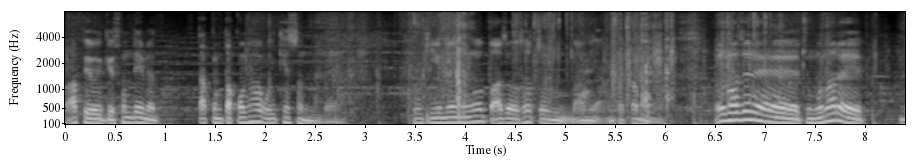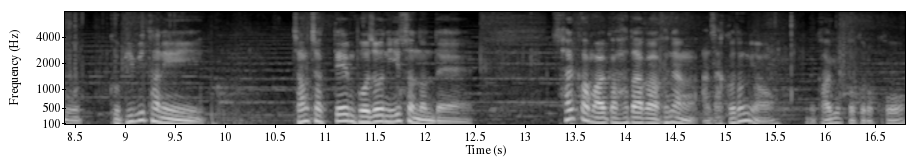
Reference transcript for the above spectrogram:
앞에 여기 손대면 따끔따끔 하고 이렇게 했었는데 그 기능은 빠져서 좀 많이 안타깝네요. 얼마 전에 중고나라에 뭐 그 비비탄이 장착된 버전이 있었는데 살까 말까 하다가 그냥 안 샀거든요. 가격도 그렇고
